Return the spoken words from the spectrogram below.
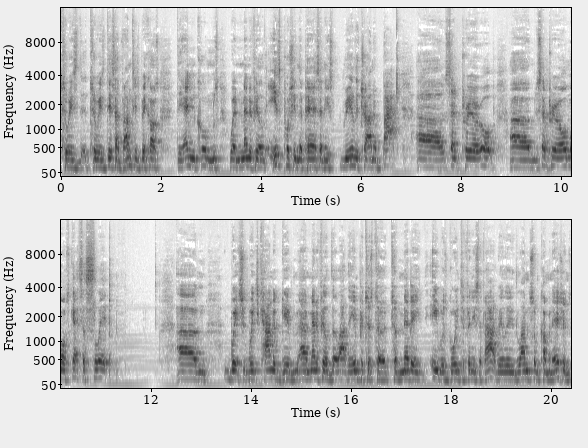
to his to his disadvantage because the end comes when Menifield is pushing the pace and he's really trying to back uh, Saint Preux up. Um, Saint Preux almost gets a slip um, which which kind of give uh, Menifield the, like the impetus to, to maybe he was going to finish the fight, really land some combinations.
